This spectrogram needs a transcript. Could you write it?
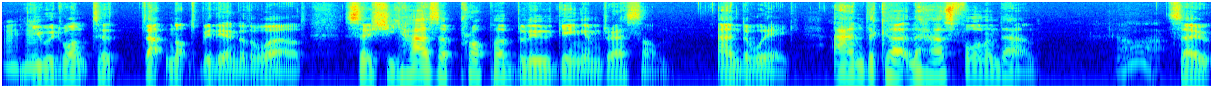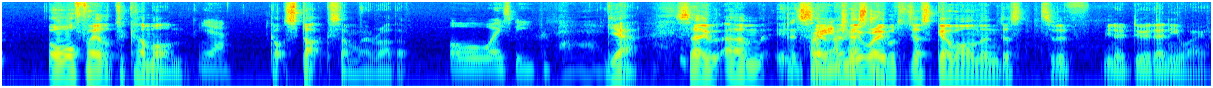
you would want to that not to be the end of the world. So she has a proper blue gingham dress on and a wig, and the curtain has fallen down. Ah. So or failed to come on, Yeah. Got stuck somewhere rather. Always be prepared. Yeah. So um, so, and they were able to just go on and just sort of you know do it anyway.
